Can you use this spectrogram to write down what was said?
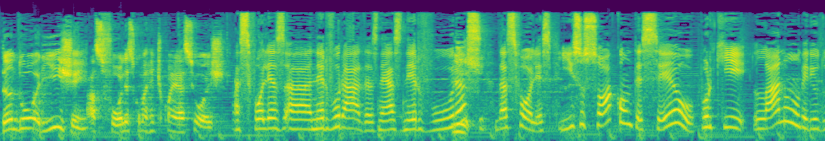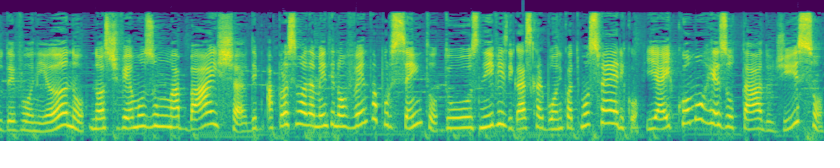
dando origem às folhas como a gente conhece hoje. As folhas uh, nervuradas, né? As nervuras isso. das folhas. E isso só aconteceu porque lá no período devoniano nós tivemos uma baixa de aproximadamente 90% dos níveis de gás carbônico atmosférico. E aí, como resultado disso,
